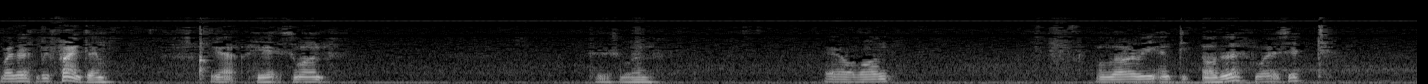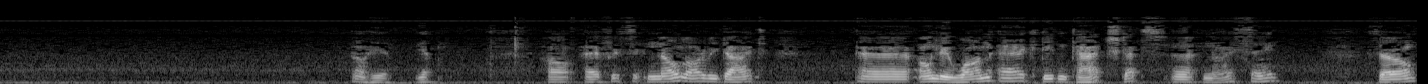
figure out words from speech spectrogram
whether we find them. Yeah here's one. Here's one. L1 larvae and the other where is it? Oh here. Yeah oh everything no larvae died uh, only one egg didn't hatch. That's a nice thing. So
